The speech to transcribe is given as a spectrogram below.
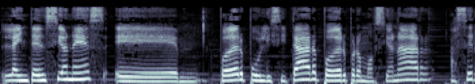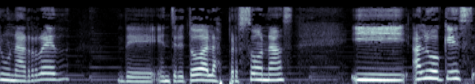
la intención es eh, poder publicitar, poder promocionar, hacer una red de entre todas las personas. Y algo que es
